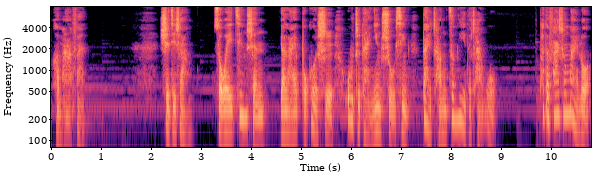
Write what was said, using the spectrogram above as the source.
和麻烦。实际上，所谓精神，原来不过是物质感应属性代偿增益的产物。它的发生脉络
